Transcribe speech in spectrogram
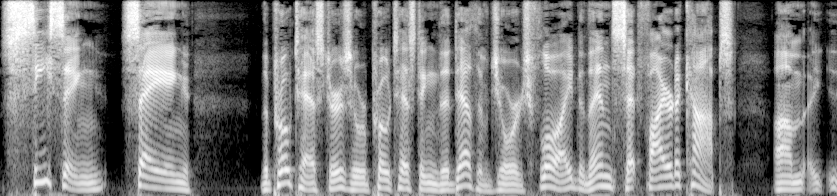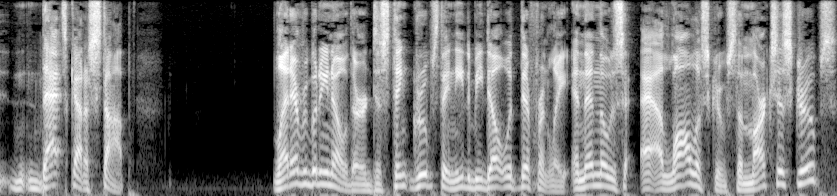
ceasing saying the protesters who were protesting the death of George Floyd then set fire to cops. Um, that's got to stop. Let everybody know there are distinct groups they need to be dealt with differently. And then those uh, lawless groups, the Marxist groups,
